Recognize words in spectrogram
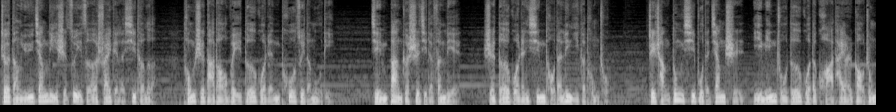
这等于将历史罪责甩给了希特勒，同时达到为德国人脱罪的目的。近半个世纪的分裂是德国人心头的另一个痛处，这场东西部的僵持以民主德国的垮台而告终，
